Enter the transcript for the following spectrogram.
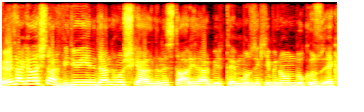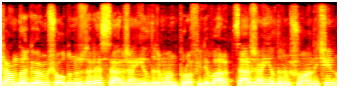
Evet arkadaşlar videoya yeniden hoş geldiniz. Tarihler 1 Temmuz 2019. Ekranda görmüş olduğunuz üzere Sercan Yıldırım'ın profili var. Sercan Yıldırım şu an için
